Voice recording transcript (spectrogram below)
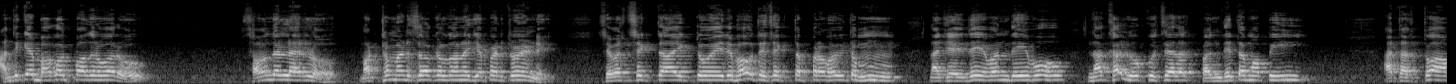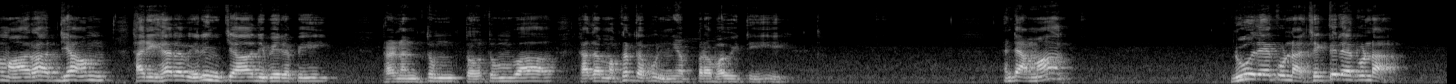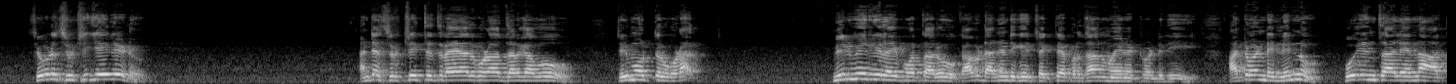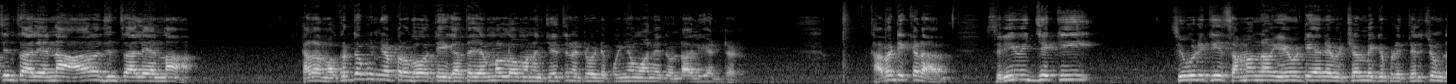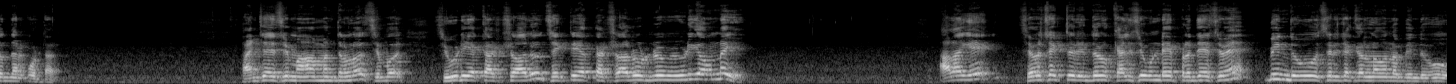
అందుకే భగవత్పాదుల వారు సౌందర్యలహరిలో మొట్టమొదటి శ్లోకంలోనే చెప్పాడు చూడండి. శివశక్తాయుక్తో ఏది భవతి శక్త ప్రభవితం నేవం దేవో న ఖలు కుశల స్పందితమపి. అతస్వామారాధ్యాం హరిహర విరించాది విరపి ప్రణంతుం స్తోతుం వా కథమకృత పుణ్య ప్రభవితి. అంటే అమ్మ నువ్వు లేకుండా శక్తి లేకుండా శివుడు సృష్టి చేయలేడు. అంటే సృష్టి త్రయాలు కూడా జరగవు. త్రిమూర్తులు కూడా నిర్వీర్యులైపోతారు. కాబట్టి అన్నింటికీ శక్తే ప్రధానమైనటువంటిది. అటువంటి నిన్ను పూజించాలి అన్నా అర్చించాలి అన్నా ఆరాధించాలి అన్నా కదా మకృత పుణ్య ప్రభవతి గత జన్మల్లో మనం చేసినటువంటి పుణ్యం అనేది ఉండాలి అంటాడు. కాబట్టి ఇక్కడ శ్రీ విద్యకి శివుడికి సంబంధం ఏమిటి అనే విషయం మీకు ఇప్పుడు తెలిసి ఉంటుంది పంచేసి మహామంత్రంలో శివ శివుడి యొక్క అక్షరాలు శక్తి యొక్క అక్షరాలు రెండు విడిగా ఉన్నాయి. అలాగే శివశక్తులు ఇద్దరు కలిసి ఉండే ప్రదేశమే బిందువు శ్రీచక్రంలో ఉన్న బిందువు.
